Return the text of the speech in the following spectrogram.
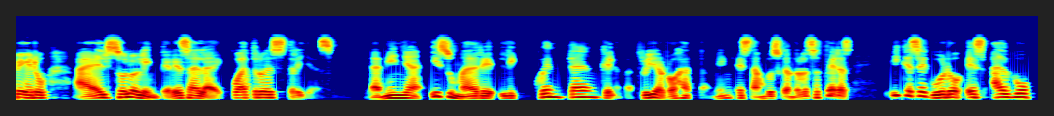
Pero a él solo le interesa la de cuatro estrellas. La niña y su madre le cuentan que la patrulla roja también están buscando las esferas y que seguro es algo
